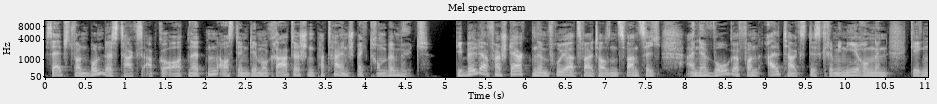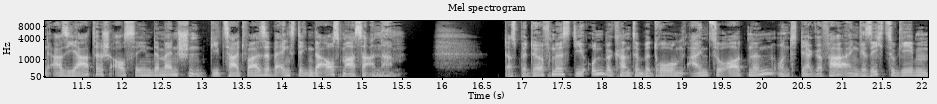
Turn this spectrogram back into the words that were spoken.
selbst von Bundestagsabgeordneten aus dem demokratischen Parteienspektrum bemüht. Die Bilder verstärkten im Frühjahr 2020 eine Woge von Alltagsdiskriminierungen gegen asiatisch aussehende Menschen, die zeitweise beängstigende Ausmaße annahm. Das Bedürfnis, die unbekannte Bedrohung einzuordnen und der Gefahr ein Gesicht zu geben,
